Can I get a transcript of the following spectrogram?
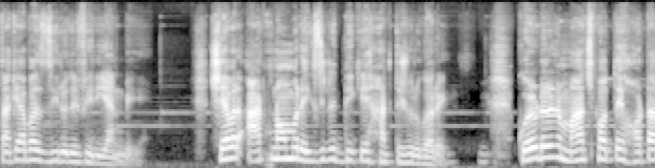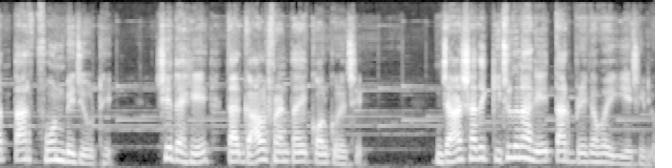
তাকে আবার জিরোতে ফিরিয়ে আনবে। সে আবার আট নম্বর এক্সিটের দিকে হাঁটতে শুরু করে। করিডোরের মাঝপথে হঠাৎ তার ফোন বেজে ওঠে। সে দেখে তার গার্লফ্রেন্ড তাকে কল করেছে। যার সাথে কিছুদিন আগে তার ব্রেকআপ হয়ে গিয়েছিল।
